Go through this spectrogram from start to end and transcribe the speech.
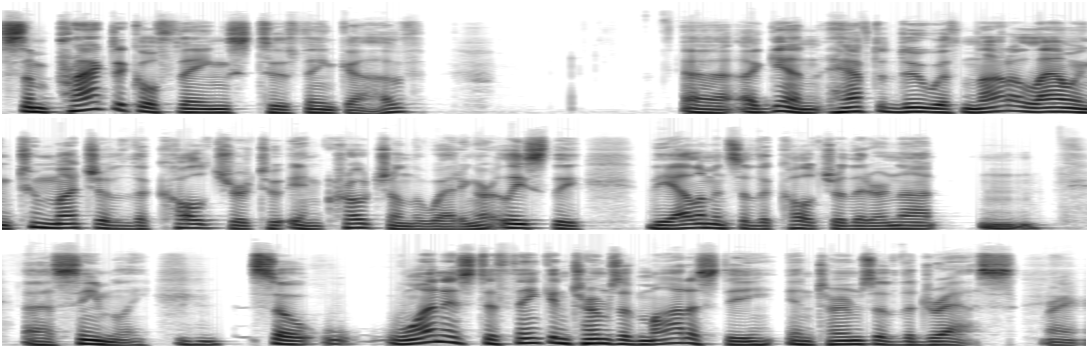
some practical things to think of. Uh, again, have to do with not allowing too much of the culture to encroach on the wedding, or at least the the elements of the culture that are not mm, uh, seemly. So, one is to think in terms of modesty, in terms of the dress Right.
